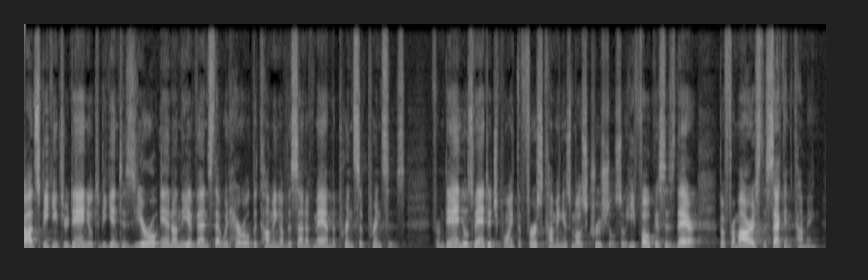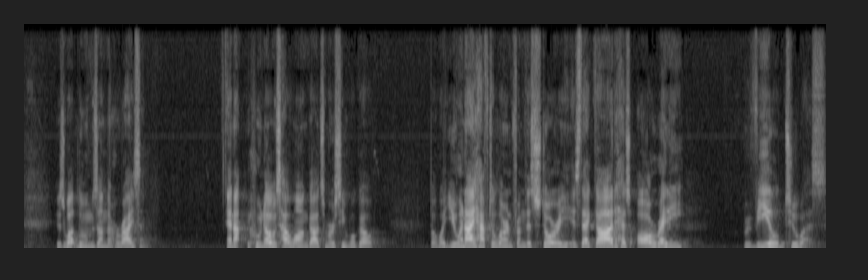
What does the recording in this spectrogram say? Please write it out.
God speaking through Daniel to begin to zero in on the events that would herald the coming of the Son of Man, the Prince of Princes. From Daniel's vantage point, the first coming is most crucial, so he focuses there. But from ours, the second coming is what looms on the horizon. And who knows how long God's mercy will go. But what you and I have to learn from this story is that God has already revealed to us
